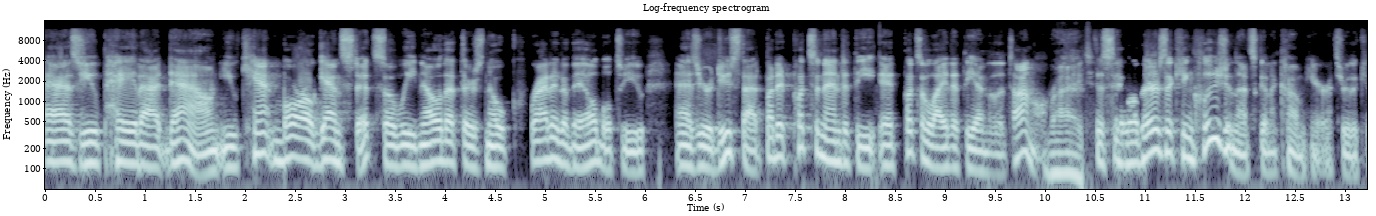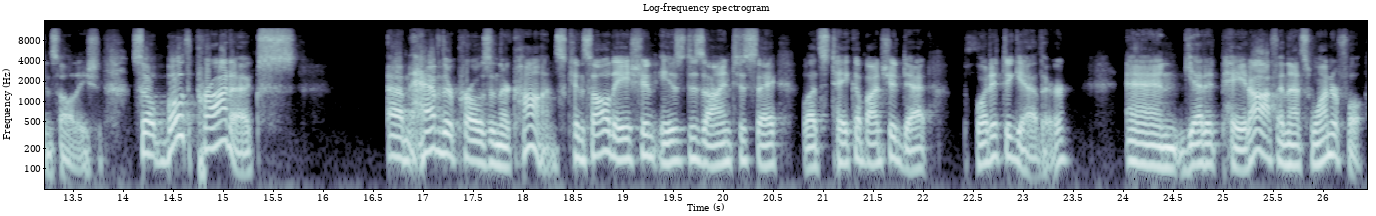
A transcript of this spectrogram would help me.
as you pay that down, you can't borrow against it. So we know that there's no credit available to you as you reduce that, but it puts an end at the, it puts a light at the end of the tunnel right. to say, well, there's a conclusion that's going to come here through the consolidation. So both products um, have their pros and their cons. Consolidation is designed to say, let's take a bunch of debt, put it together, and get it paid off. And that's wonderful.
